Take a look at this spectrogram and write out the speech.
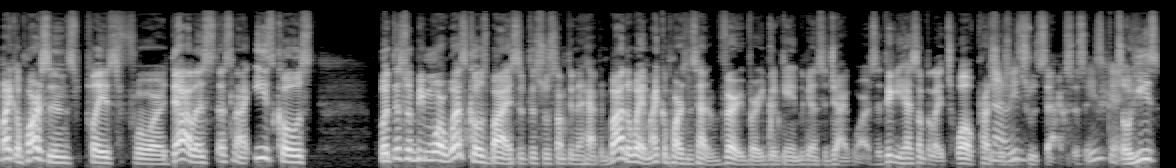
Micah Parsons plays for Dallas. That's not East Coast. But this would be more West Coast bias if this was something that happened. By the way, Micah Parsons had a very, very good game against the Jaguars. I think he had something like 12 pressures and two sacks. He's good. So he's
